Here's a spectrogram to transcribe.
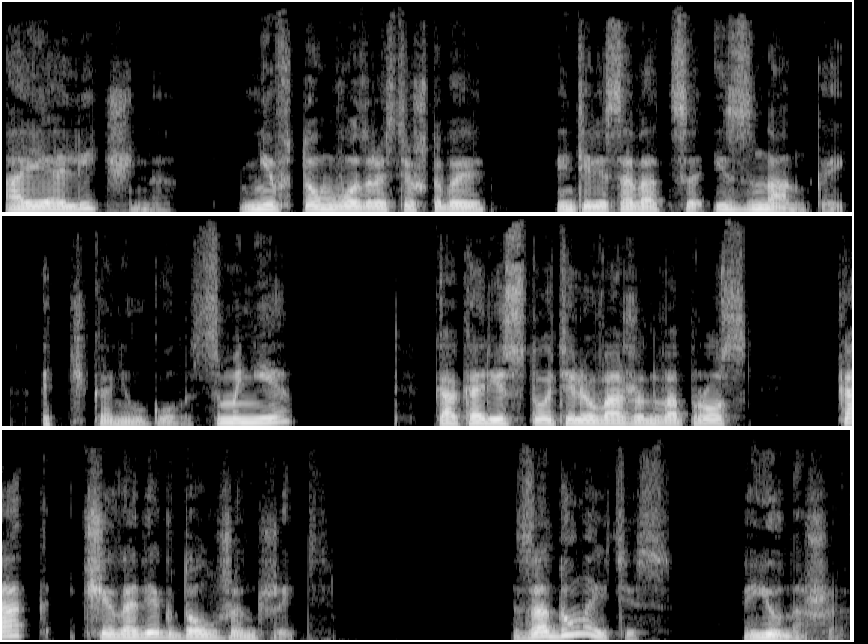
А я лично не в том возрасте, чтобы интересоваться изнанкой, — отчеканил голос. Мне, как Аристотелю, важен вопрос, как человек должен жить. Задумайтесь, юноша.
